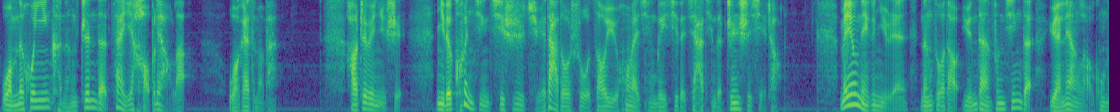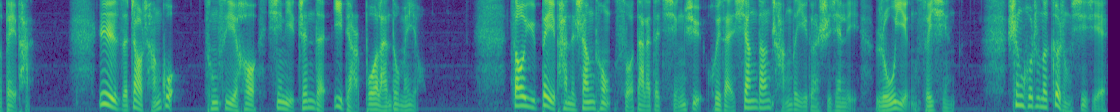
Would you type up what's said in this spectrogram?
我们的婚姻可能真的再也好不了了，我该怎么办？好，这位女士，你的困境其实是绝大多数遭遇婚外情危机的家庭的真实写照。没有哪个女人能做到云淡风轻的原谅老公的背叛，日子照常过，从此以后心里真的一点波澜都没有。遭遇背叛的伤痛所带来的情绪会在相当长的一段时间里如影随形，生活中的各种细节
